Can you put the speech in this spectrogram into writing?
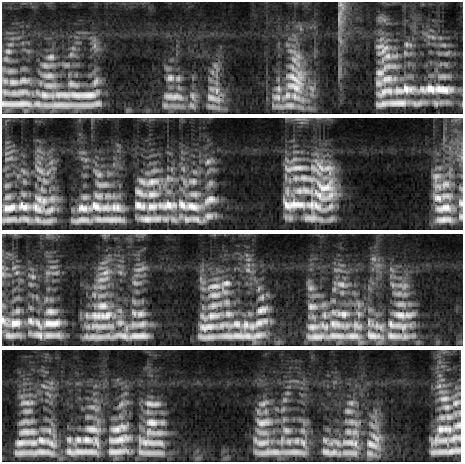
minus one by X মানে হচ্ছে ফোর এটা দেওয়া আছে। তাহলে আমাদেরকে এটা বের করতে হবে। যেহেতু আমাদেরকে প্রমাণ করতে বলছে, তাহলে আমরা অবশ্যই লেফট হ্যান্ড সাইড অথবা রাইট হ্যান্ড সাইড বাংলা দিয়ে লিখো আম্ম করে আরম্ভ করে লিখতে পারো। দেওয়া আছে X to the power four plus one by X to the power four তাহলে আমরা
